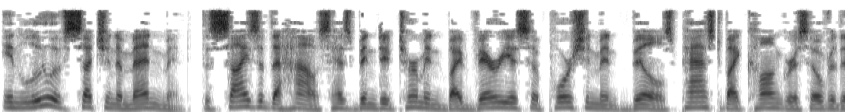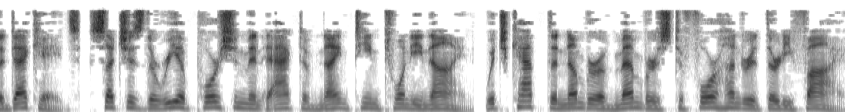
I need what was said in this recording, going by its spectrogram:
In lieu of such an amendment, the size of the House has been determined by various apportionment bills passed by Congress over the decades, such as the Reapportionment Act of 1929, which capped the number of members to 435.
